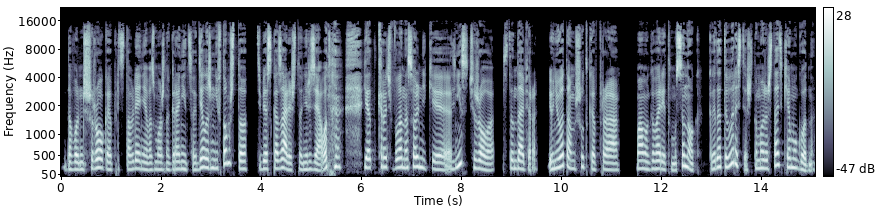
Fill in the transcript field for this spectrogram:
довольно широкое представление о возможных границах. Дело же не в том, что тебе сказали, что нельзя. Вот я, короче, была на сольнике Дениса Чужого, стендапера, и у него там шутка про... Мама говорит ему, сынок, когда ты вырастешь, ты можешь стать кем угодно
